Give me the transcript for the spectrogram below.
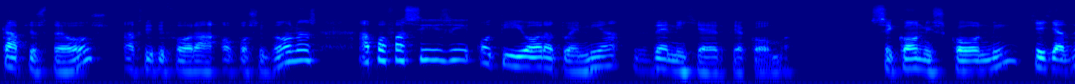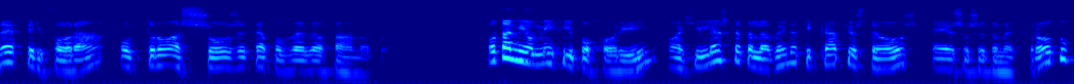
κάποιος θεός, αυτή τη φορά ο Ποσειδώνας, αποφασίζει ότι η ώρα του ενία δεν είχε έρθει ακόμα. Σηκώνει σκόνη και για δεύτερη φορά ο Τρώας σώζεται από βέβαιο θάνατο. Όταν η ομίχλη υποχωρεί, ο Αχιλέας καταλαβαίνει ότι κάποιος Θεός έσωσε τον εχθρό του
